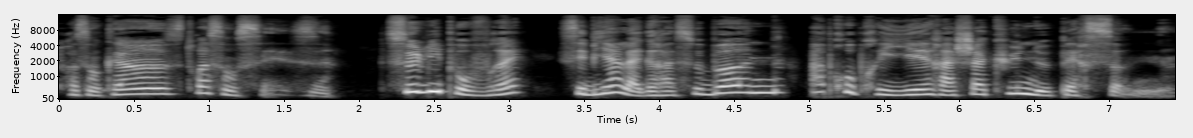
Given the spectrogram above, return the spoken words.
315-316. Celui pour vrai, c'est bien la grâce bonne, appropriée à chacune personne.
